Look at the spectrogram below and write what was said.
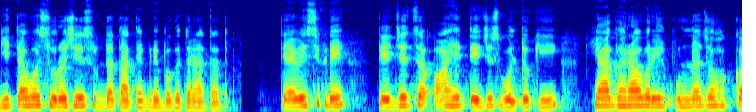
गीता व सूरज हे सुद्धा तात्याकडे बघत राहतात. त्यावेळेस इकडे तेजस जो आहे तेजस बोलतो की ह्या घरावरील पुन्हा जो हक्क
